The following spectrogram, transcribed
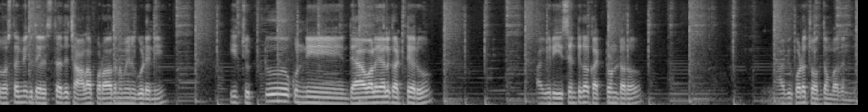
చూస్తే మీకు తెలుస్తుంది చాలా పురాతనమైన గుడిని. ఈ చుట్టూ కొన్ని దేవాలయాలు కట్టారు. అవి రీసెంట్గా కట్టి ఉంటారు అవి కూడా చూద్దాం పదండి.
